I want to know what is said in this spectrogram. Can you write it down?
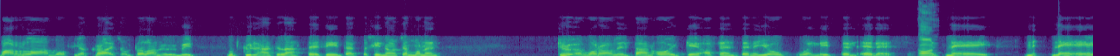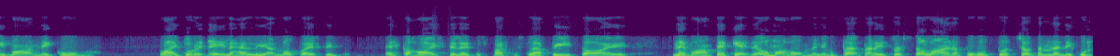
Varlamov ja Kreis on pelannut hyvin, mutta kyllähän se lähtee siitä, että siinä on semmoinen työmoraaliltaan oikea asenteinen joukkue niiden edessä. On. ne ei, ne, ne ei vaan niinku, laiturit ei lähde liian nopeasti ehkä haistelee, että jos päästäisiin läpi tai ne vaan tekee se oma hommi, niin kuin Päritrosta ollaan aina puhuttu, että se on tämmöinen niin kuin,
